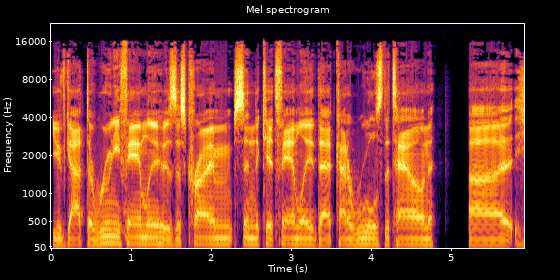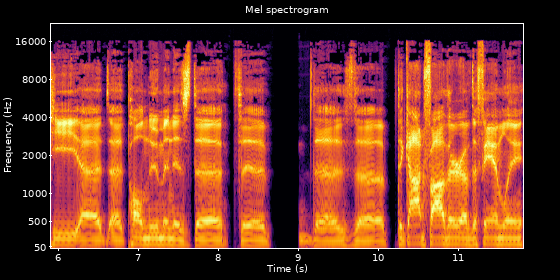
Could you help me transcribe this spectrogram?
You've got the Rooney family, who's this crime syndicate family that kind of rules the town. Uh, he, uh, Paul Newman, is the the the the the godfather of the family.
